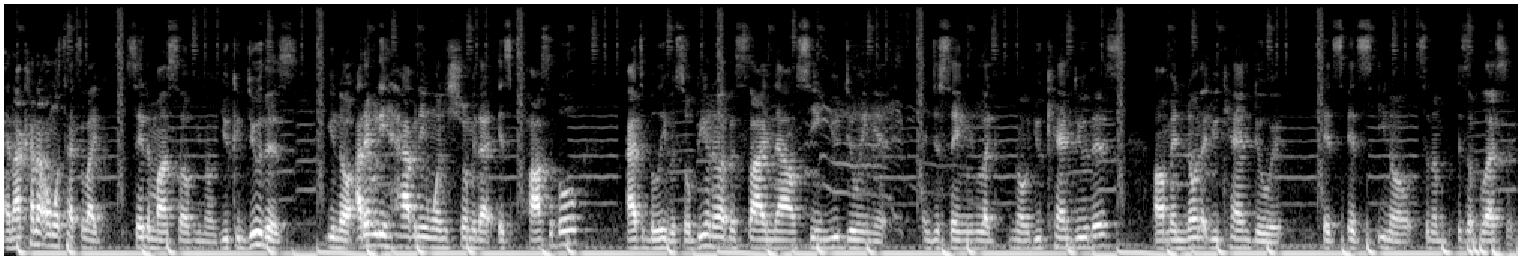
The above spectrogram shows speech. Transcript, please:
and i kind of almost had to like say to myself you know you can do this you know i didn't really have anyone show me that it's possible I had to believe it. So being on the other side now, seeing you doing it, and just saying like, no, you can do this, um, and knowing that you can do it, it's it's you know it's an it's a blessing,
